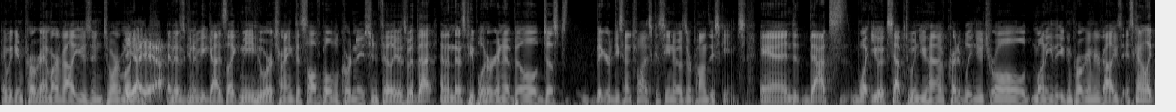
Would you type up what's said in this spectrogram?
and we can program our values into our money. Yeah, yeah. And there's going to be guys like me who are trying to solve global coordination failures with that. And then there's people who are going to build just bigger decentralized casinos or Ponzi schemes. And that's what you accept when you have credibly neutral money that you can program your values. It's kind of like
